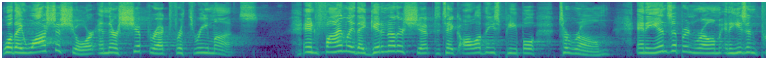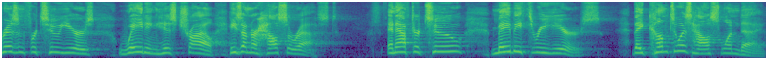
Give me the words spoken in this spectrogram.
Well, they wash ashore and they're shipwrecked for three months. And finally, they get another ship to take all of these people to Rome. And he ends up in Rome and he's in prison for two years waiting his trial. He's under house arrest. And after two, maybe three years, they come to his house one day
